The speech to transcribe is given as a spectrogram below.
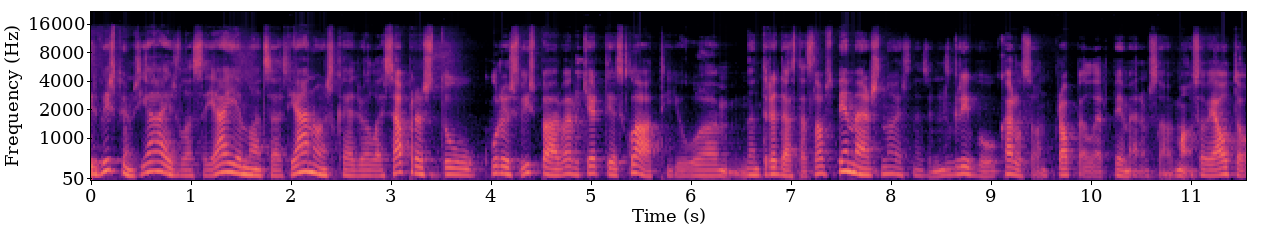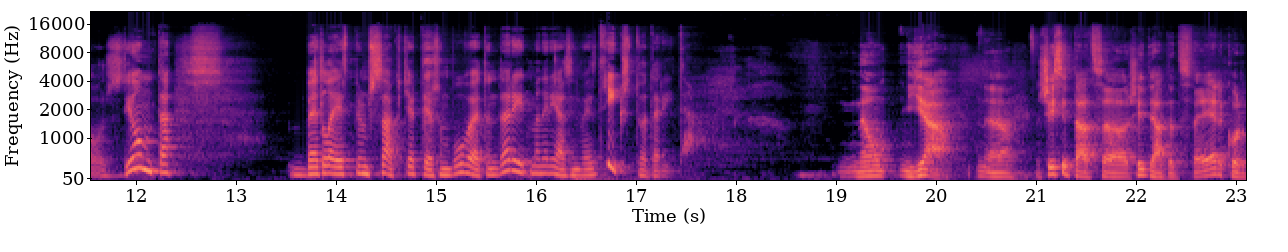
ir vispirms jāizlasa, jāiemācās, jānoskaidro, lai saprastu, kur es vispār varu ķerties klāt? Jo man te radās tāds labs piemērs, nu, es nezinu, es gribu Karlsona propelleru, piemēram, savu, savu auto uz jumta. Bet, lai es pirms sāku ķerties un būvēt un darīt, man ir jāzina, vai es drīkstu to darīt. Nu, jā, šis ir tāds, šī ir tāda sfēra, kur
